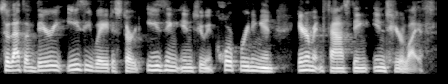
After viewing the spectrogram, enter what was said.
So that's a very easy way to start easing into incorporating in intermittent fasting into your life.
